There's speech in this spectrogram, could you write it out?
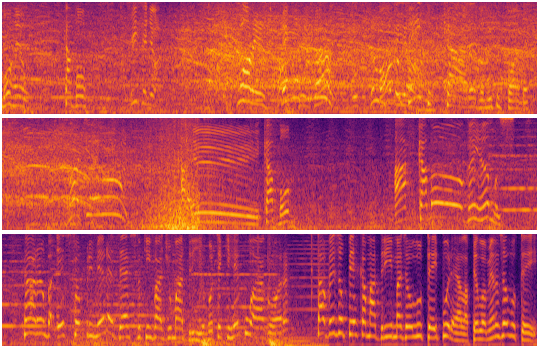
Morreu. Acabou. Sí, señor. Glorious victories, huh It's soon Ó, to be yours feito. Caramba, muito foda. Marchez-vous Aê, acabou. Acabou, ganhamos. Caramba, esse foi o primeiro exército que invadiu Madrid. Eu vou ter que recuar agora. Talvez eu perca Madrid, mas eu lutei por ela. Pelo menos eu lutei.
